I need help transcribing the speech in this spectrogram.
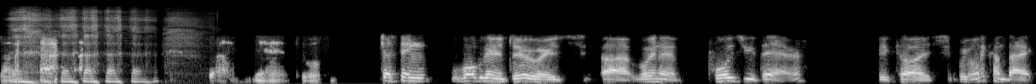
So, so yeah, it's awesome. Justin, what we're going to do is uh, we're going to pause you there because we want to come back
